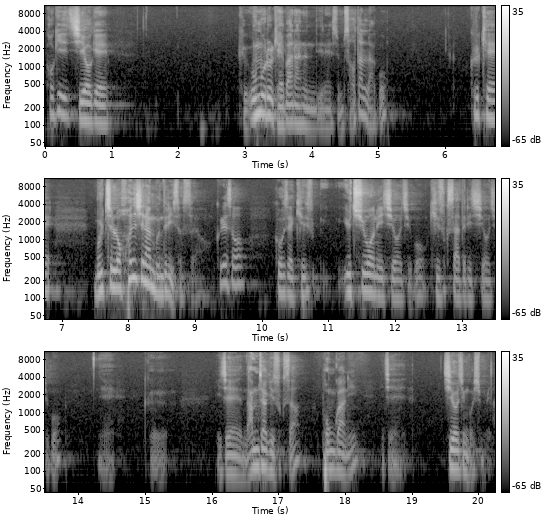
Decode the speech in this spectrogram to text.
거기 지역에 그 우물을 개발하는 일에 좀 써달라고 그렇게 물질로 헌신한 분들이 있었어요. 그래서 그곳에 기숙, 유치원이 지어지고 기숙사들이 지어지고 예, 그 이제 남자 기숙사 본관이 이제 지어진 것입니다.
